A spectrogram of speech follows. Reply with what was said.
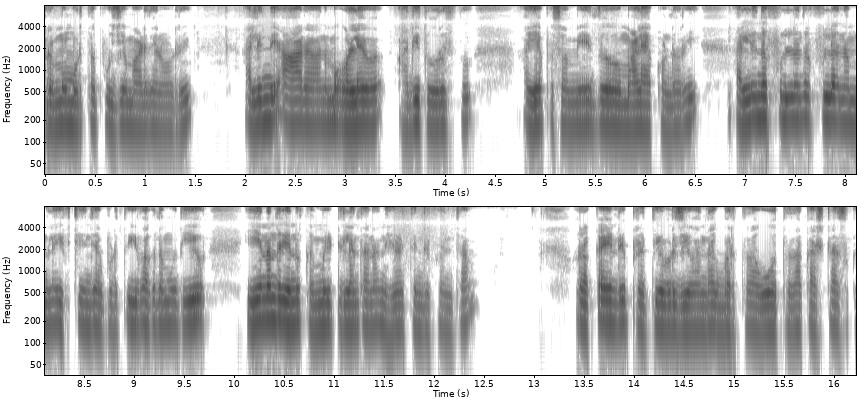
ಬ್ರಹ್ಮ ಮುಹೂರ್ತ ಪೂಜೆ ಮಾಡಿದೆ ನೋಡಿರಿ. ಅಲ್ಲಿಂದ ಆ ನಮಗೆ ಒಳ್ಳೆಯ ಹಾದಿ ತೋರಿಸ್ತು. ಅಯ್ಯಪ್ಪ ಸ್ವಾಮಿದು ಮಾಲೆ ಹಾಕ್ಕೊಂಡವ್ರಿ ಅಲ್ಲಿಂದ ಫುಲ್ ಅಂದ್ರೆ ಫುಲ್ ನಮ್ಮ ಲೈಫ್ ಚೇಂಜ್ ಆಗಿಬಿಡ್ತು. ಇವಾಗ ನಮಗೆ ದೇವ್ರು ಏನಂದ್ರೆ ಏನೂ ಕಮ್ಮಿ ಇಟ್ಟಿಲ್ಲ ಅಂತ ನಾನು ಹೇಳ್ತೀನಿ ರೀ ಫ್ರೆಂಡ್ಸ ರೊಕ್ಕ ಏನು ರೀ ಪ್ರತಿಯೊಬ್ಬರ ಜೀವನದಾಗ ಬರ್ತದೆ ಹೋಗ್ತದೆ ಕಷ್ಟ, ಸುಖ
